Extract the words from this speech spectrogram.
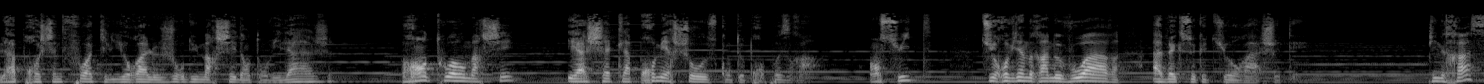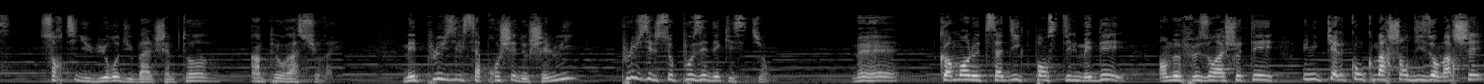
La prochaine fois qu'il y aura le jour du marché dans ton village, rends-toi au marché et achète la première chose qu'on te proposera. Ensuite, tu reviendras me voir avec ce que tu auras acheté. Pinchas sortit du bureau du Baal Shem un peu rassuré. Mais plus il s'approchait de chez lui, plus il se posait des questions. Mais comment le tzaddik pense-t-il m'aider en me faisant acheter une quelconque marchandise au marché?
